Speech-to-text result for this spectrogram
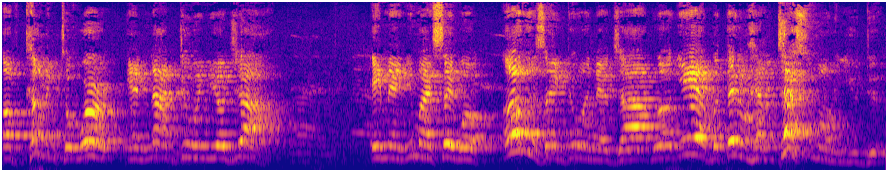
of coming to work and not doing your job. Amen. You might say, well, others ain't doing their job. Well, yeah, but they don't have a testimony you do.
